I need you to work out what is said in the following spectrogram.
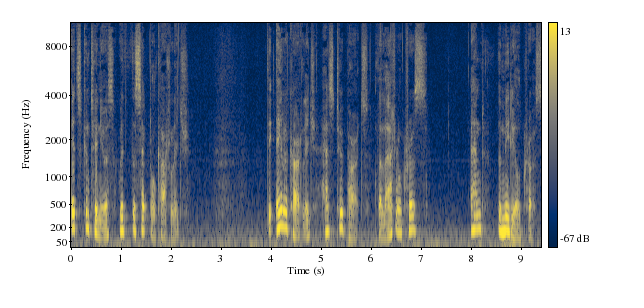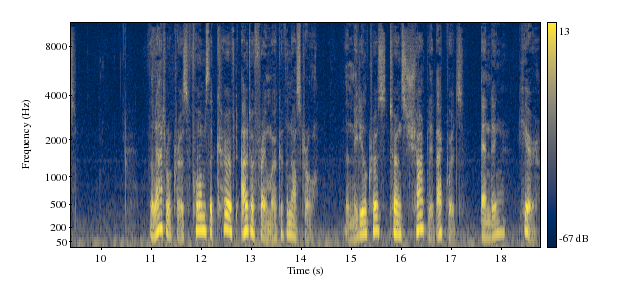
it's continuous with the septal cartilage. The alar cartilage has two parts, the lateral crus and the medial crus. The lateral crus forms the curved outer framework of the nostril. The medial crus turns sharply backwards, ending here.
